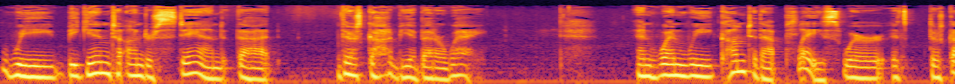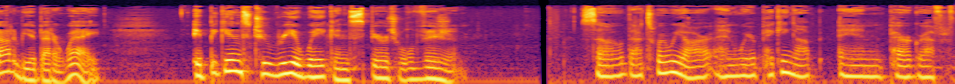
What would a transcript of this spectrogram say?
we begin to understand that there's got to be a better way. And when we come to that place where it's there's got to be a better way, it begins to reawaken spiritual vision. So that's where we are, and we're picking up in paragraph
